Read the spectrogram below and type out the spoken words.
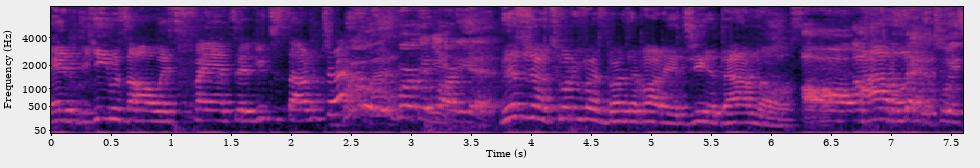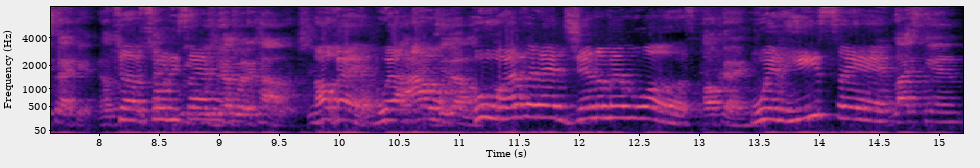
and he was always fancy. You just started dressing. Where was his birthday Yeah. party at? This is your 21st birthday party at Giordano's. Oh, I I'm was- second, twenty second. 22nd? We graduated college. Okay, well, I, Giordano's. whoever that gentleman was, Okay. when he said Light skin.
